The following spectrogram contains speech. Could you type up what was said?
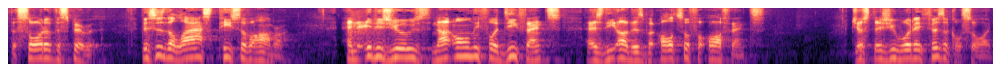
the sword of the Spirit. This is the last piece of armor, and it is used not only for defense as the others, but also for offense, just as you would a physical sword.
